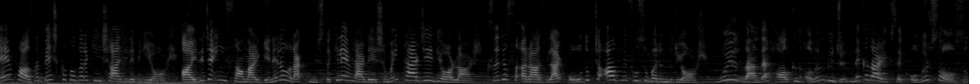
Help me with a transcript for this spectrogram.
en fazla 5 kat olarak inşa edilebiliyor. Ayrıca insanlar genel olarak müstakil evlerde yaşamayı tercih ediyorlar. Kısacası araziler oldukça az nüfusu barındırıyor. Bu yüzden de halkın alım gücü ne kadar yüksek olursa olsun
